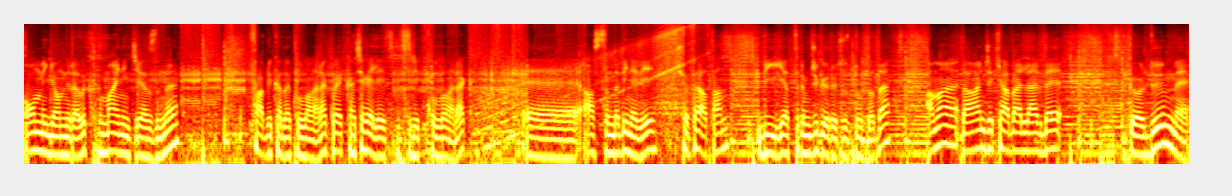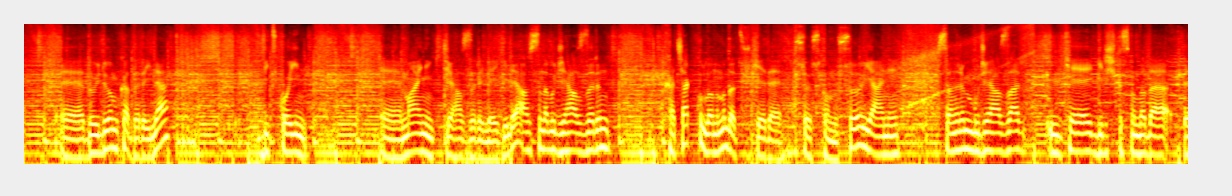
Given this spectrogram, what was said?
10 milyon liralık mining cihazını fabrikada kullanarak ve kaçak elektrik kullanarak eee, aslında bir nevi çöpe atan bir yatırımcı görüyoruz burada da. Ama daha önceki haberlerde gördüğüm ve eee, duyduğum kadarıyla Bitcoin eee, mining cihazları ile ilgili aslında bu cihazların kaçak kullanımı da Türkiye'de söz konusu. Yani sanırım bu cihazlar ülkeye giriş kısmında da eee,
